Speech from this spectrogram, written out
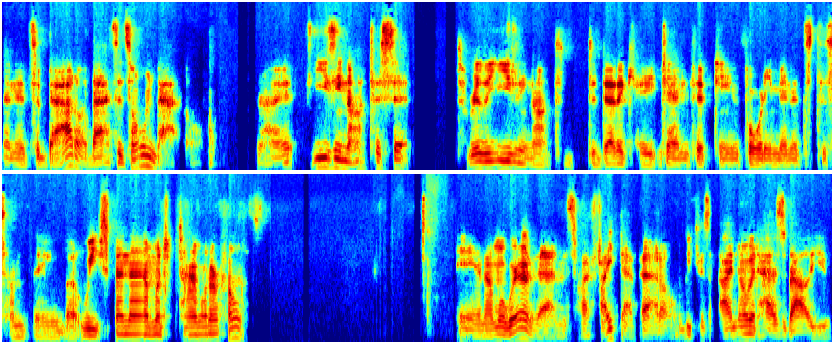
And it's a battle. That's its own battle, right? It's easy not to sit. It's really easy not to, to dedicate 10, 15, 40 minutes to something, but we spend that much time on our phones. And I'm aware of that. And so I fight that battle because I know it has value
